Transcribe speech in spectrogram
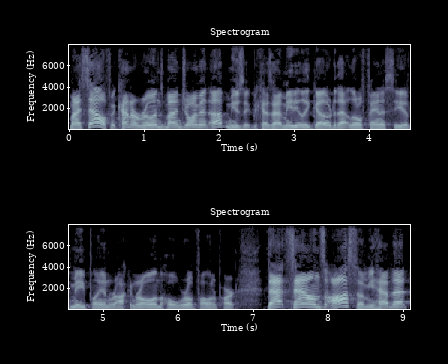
myself. It kind of ruins my enjoyment of music because I immediately go to that little fantasy of me playing rock and roll and the whole world falling apart. That sounds awesome. You have that,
